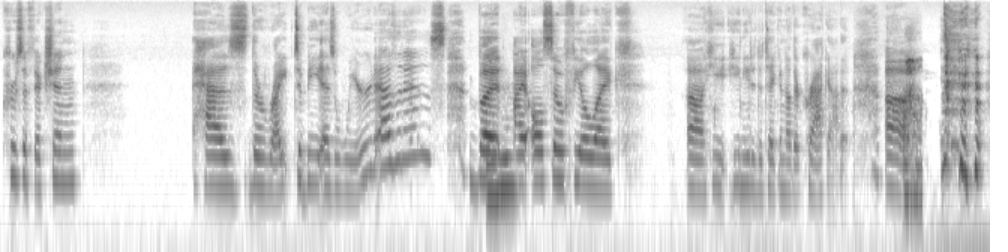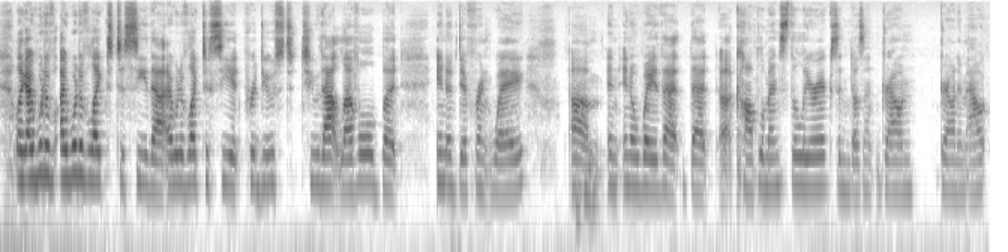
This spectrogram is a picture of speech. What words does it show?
crucifixion has the right to be as weird as it is, but mm-hmm. I also feel like uh, he he needed to take another crack at it. Um, uh-huh. like I would have I would have liked to see that. I would have liked to see it produced to that level, but in a different way. Um, mm-hmm. in in a way that that uh, complements the lyrics and doesn't drown drown him out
